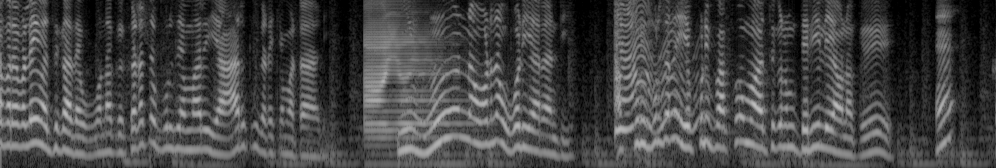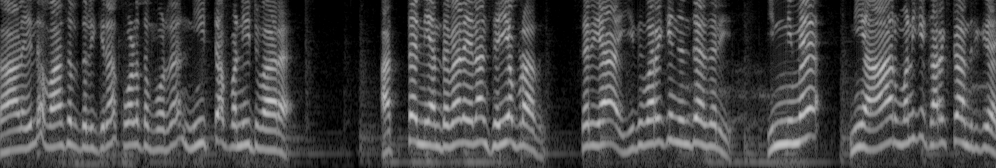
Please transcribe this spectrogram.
எவர வேலையும் வச்சுக்காத. உனக்கு கிடைச்ச புருஷன் மாதிரி யாருக்கும் கிடைக்க மாட்டாடி. நீ மூணு உடனே ஓடியாராண்டி. அப்படி புருஷனை எப்படி பக்குவமாக வச்சுக்கணும்னு தெரியலையா உனக்கு? காலையில் வாசல் துளிக்கிற கோலத்தை போடுற நீட்டாக பண்ணிட்டு வர. அத்தை நீ அந்த வேலையெல்லாம் செய்யப்படாது. சரியா? இது வரைக்கும் செஞ்சால் சரி. இனிமே நீ ஆறு மணிக்கு கரெக்டாக எந்திரிக்கிற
